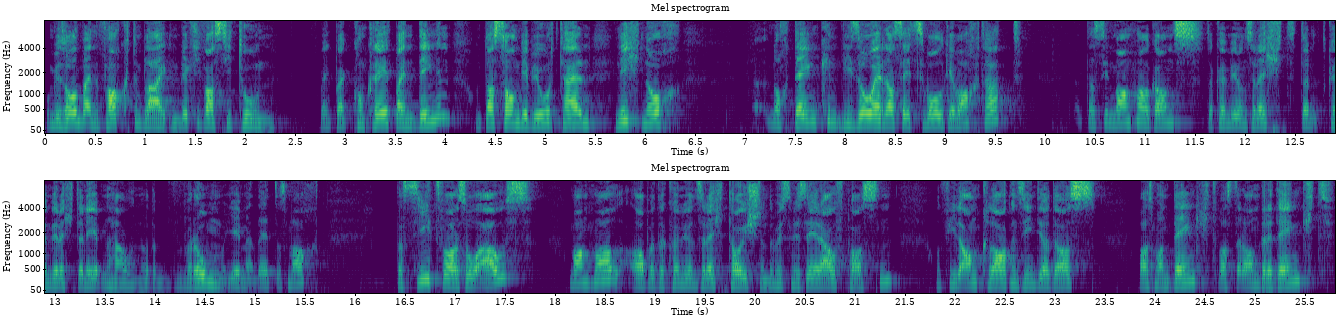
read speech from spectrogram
Und wir sollen bei den Fakten bleiben, wirklich was sie tun. Bei, konkret bei den Dingen. Und das sollen wir beurteilen, nicht noch, noch denken, wieso er das jetzt wohl gemacht hat. Das sind manchmal ganz, da können wir uns recht, da können wir recht daneben hauen, oder? Warum jemand etwas macht. Das sieht zwar so aus, manchmal, aber da können wir uns recht täuschen. Da müssen wir sehr aufpassen. Und viele Anklagen sind ja das, was man denkt, was der andere denkt.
